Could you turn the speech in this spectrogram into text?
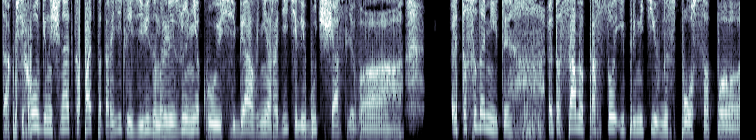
Так, психологи начинают копать под родителей с девизом «Реализуй некую себя вне родителей, будь счастлива». Это садомиты. Это самый простой и примитивный способ э,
